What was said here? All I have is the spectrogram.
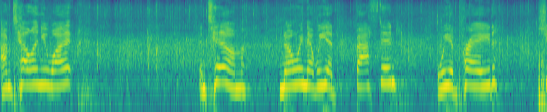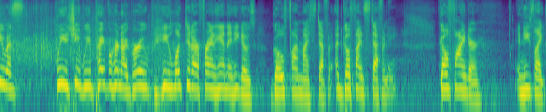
I'm telling you what. And Tim, knowing that we had fasted, we had prayed, she was, we, she, we prayed for her in our group. He looked at our friend Hannah and he goes, Go find my Steph- uh, go find Stephanie. Go find her. And he's like,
